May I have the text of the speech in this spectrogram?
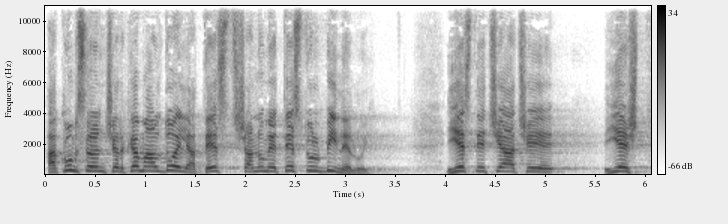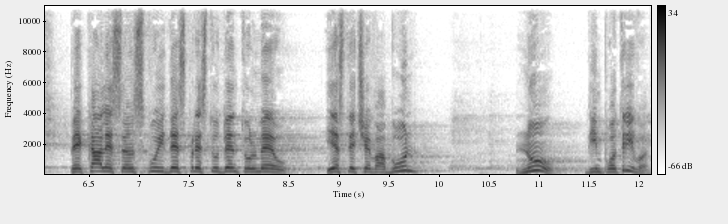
Acum să încercăm al doilea test, și anume testul binelui. Este ceea ce ești pe cale să-mi spui despre studentul meu, este ceva bun? Nu, din potrivă.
